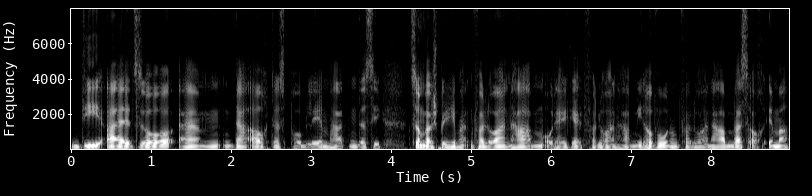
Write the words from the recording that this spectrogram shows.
die also ähm, da auch das Problem hatten, dass sie zum Beispiel jemanden verloren haben oder ihr Geld verloren haben, ihre Wohnung verloren haben, was auch immer,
